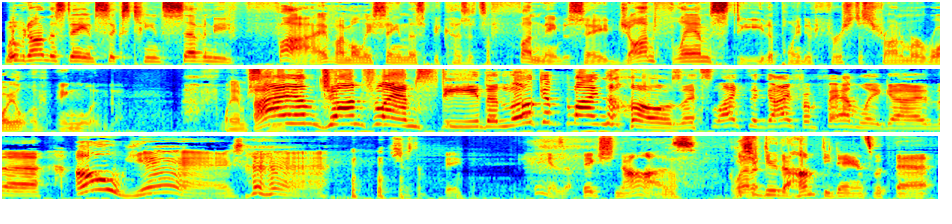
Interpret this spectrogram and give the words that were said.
Moving on this day in 1675, I'm only saying this because it's a fun name to say. John Flamsteed appointed first astronomer royal of England. Ah, Flamsteed. I am John Flamsteed, and look at my nose. It's like the guy from Family Guy. The oh yes, it's just a big. He has a big schnoz. You glad should I- do the Humpty dance with that.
